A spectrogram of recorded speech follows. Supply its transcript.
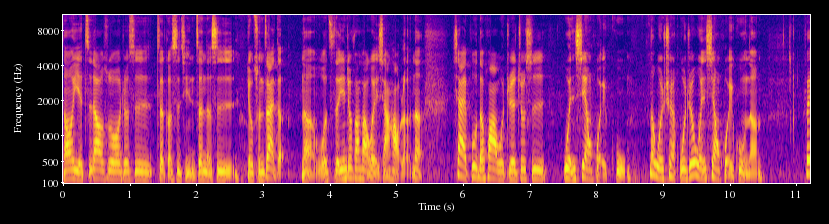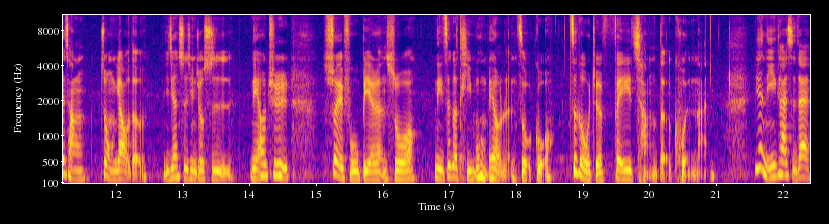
然后也知道说就是这个事情真的是有存在的。那我的研究方法我也想好了。那下一步的话，我觉得就是文献回顾。那文献，我觉得文献回顾呢，非常重要的一件事情就是你要去说服别人说你这个题目没有人做过，这个我觉得非常的困难，因为你一开始在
